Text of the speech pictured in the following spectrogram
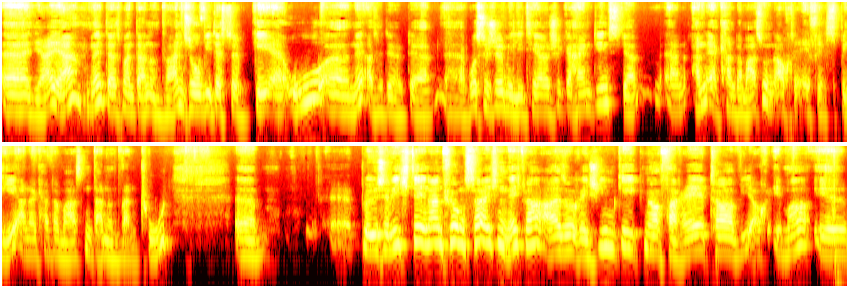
äh, ja, ja, ne, dass man dann und wann, so wie das der GRU, äh, ne, also der, der russische militärische Geheimdienst, ja anerkanntermaßen und auch der FSB anerkanntermaßen dann und wann tut. Bösewichte in Anführungszeichen, nicht wahr? Also Regimegegner, Verräter, wie auch immer, äh,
